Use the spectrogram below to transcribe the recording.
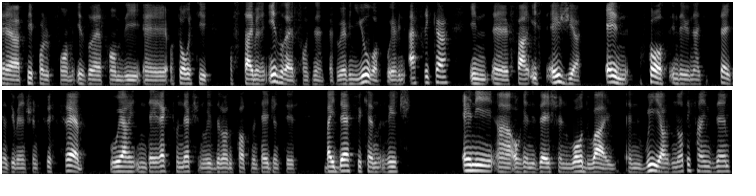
uh, people from Israel, from the uh, authority of cyber in Israel, for example. We have in Europe, we have in Africa, in uh, Far East Asia, and of course in the United States, as you mentioned, Chris Krebs. We are in direct connection with the law enforcement agencies. By that, we can reach any uh, organization worldwide, and we are notifying them.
